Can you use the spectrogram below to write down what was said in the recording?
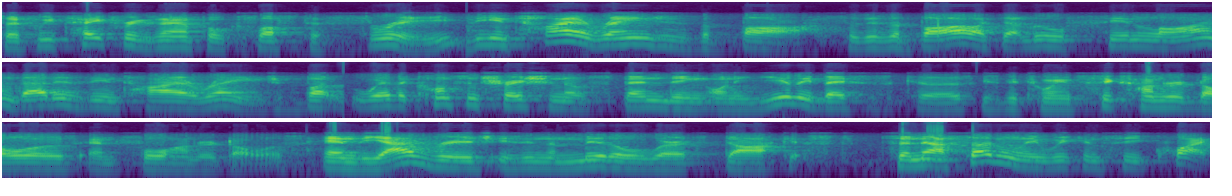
So if we take, for example, cluster 3, the entire range is the bar. So there's a bar like that little thin line, that is the entire range. But where the concentration of spending on a yearly basis occurs is between $600 and $400. And the average is in the middle where it's darkest. So now suddenly we can see quite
